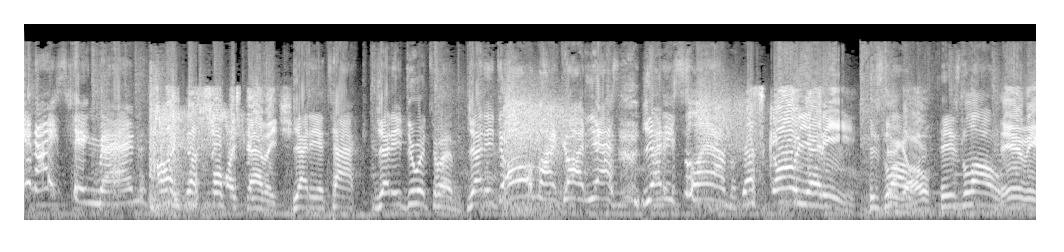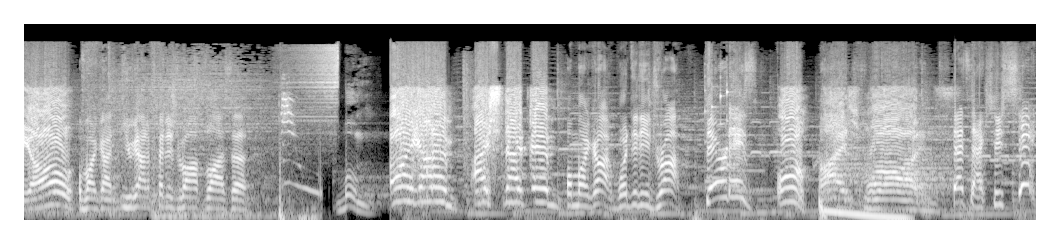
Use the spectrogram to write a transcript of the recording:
freaking Ice King, man. Oh, he does so much damage. Yeti attack. Yeti, do it to him. Yeti, do oh my god, yes. Yeti slam. Let's go, Yeti. He's there low. we go. He's low. There we go. Oh my god, you gotta finish him off, Blaza. Boom. Oh, I got him. I sniped him. Oh my god, what did he drop? There it is. Oh, ice one. That's actually sick.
